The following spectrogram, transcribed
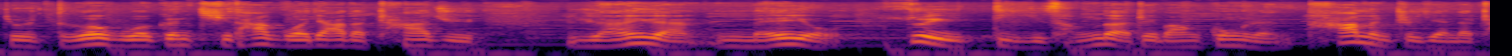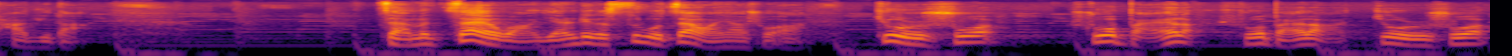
就是德国跟其他国家的差距远远没有最底层的这帮工人他们之间的差距大。咱们再往沿着这个思路再往下说啊，就是说，说白了，说白了，就是说，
